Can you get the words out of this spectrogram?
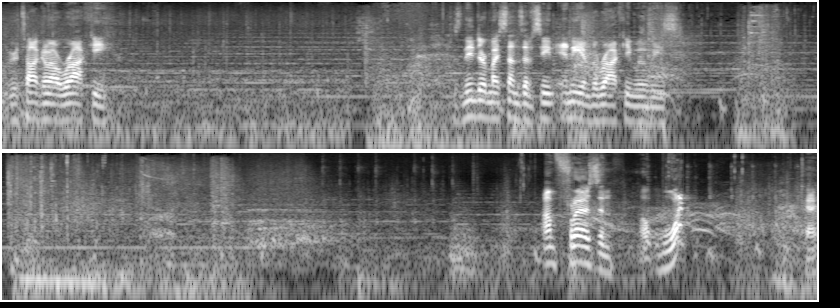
We were talking about Rocky. Because neither of my sons have seen any of the Rocky movies. I'm frozen. Oh, what? Okay.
